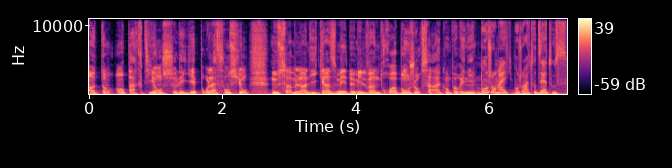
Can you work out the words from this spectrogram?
un temps en partie ensoleillé pour l'ascension. Nous sommes lundi 15 mai 2023. Bonjour Sarah Camporini. Bonjour Mike, bonjour à toutes et à tous.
